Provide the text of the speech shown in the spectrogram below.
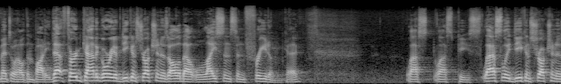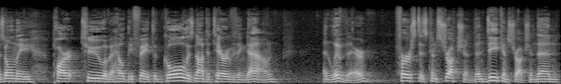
mental health, and body. That third category of deconstruction is all about license and freedom, okay? Last, last piece. Lastly, deconstruction is only part two of a healthy faith. The goal is not to tear everything down and live there. First is construction, then deconstruction, then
